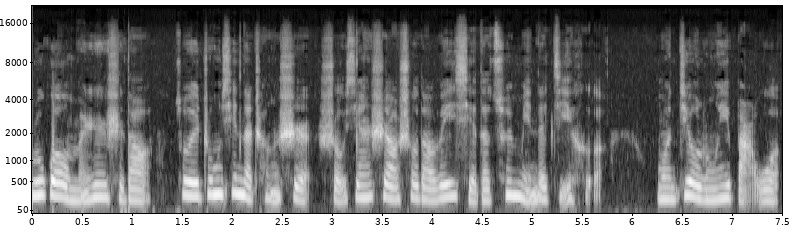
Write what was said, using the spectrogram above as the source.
如果我们认识到作为中心的城市首先是要受到威胁的村民的集合，我们就容易把握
